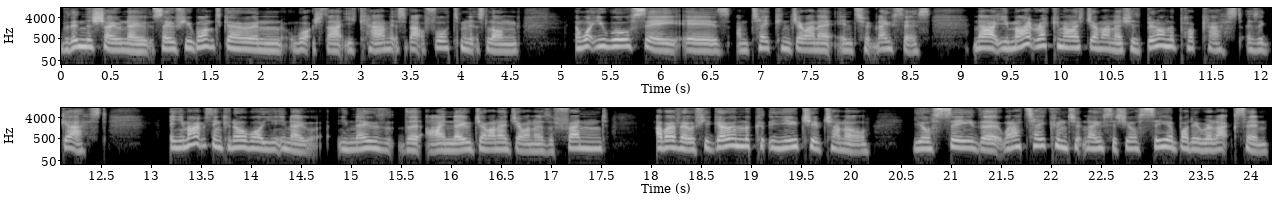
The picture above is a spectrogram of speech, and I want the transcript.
within the show notes. So if you want to go and watch that, you can. It's about 40 minutes long. And what you will see is I'm taking Johanna into hypnosis. Now, you might recognize Johanna. She's been on the podcast as a guest. And you might be thinking, oh, well, you, you know, you know that I know Johanna. Johanna is a friend. However, if you go and look at the YouTube channel, you'll see that when I take her into hypnosis, you'll see her body relaxing,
